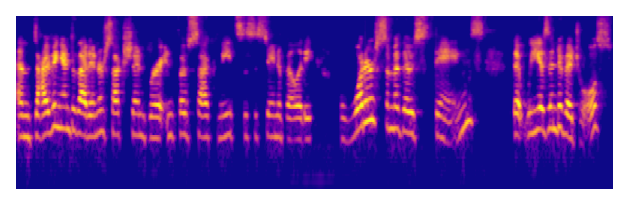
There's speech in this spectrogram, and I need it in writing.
and diving into that intersection where InfoSec meets the sustainability. What are some of those things that we as individuals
